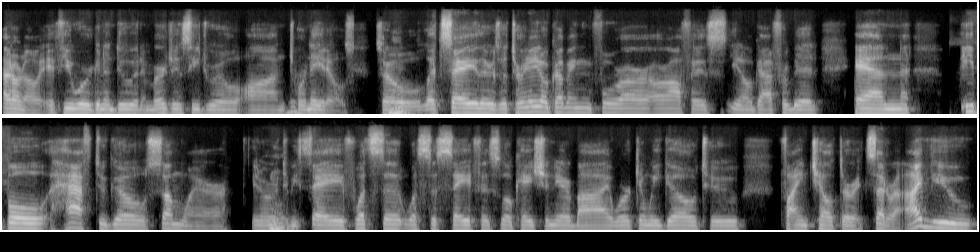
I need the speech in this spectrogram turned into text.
I don't know, if you were going to do an emergency drill on mm-hmm. tornadoes. So mm-hmm. let's say there's a tornado coming for our, our office, you know, God forbid, and people have to go somewhere in order mm-hmm. to be safe? What's the what's the safest location nearby? Where can we go to find shelter, etc. I view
